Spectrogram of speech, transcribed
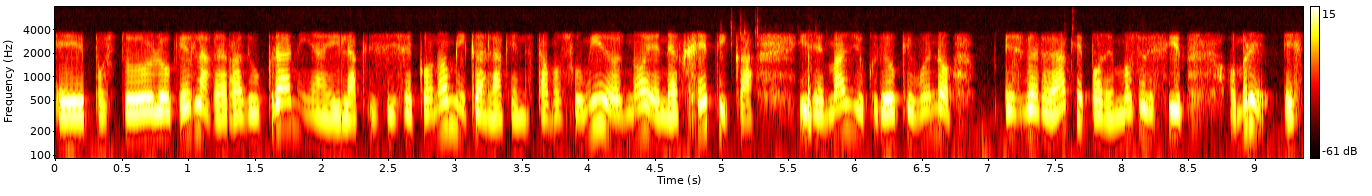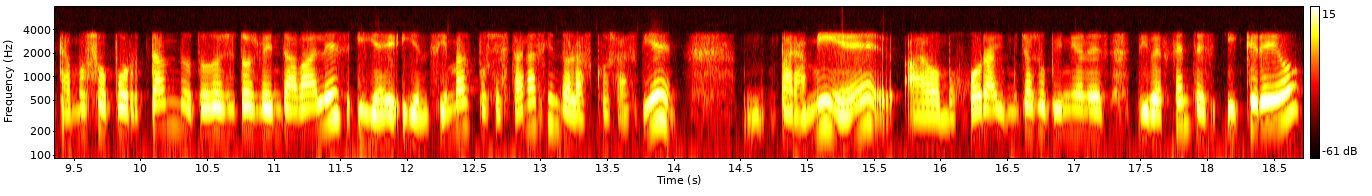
eh, pues todo lo que es la guerra de Ucrania y la crisis económica en la que estamos sumidos, ¿no? energética y demás. Yo creo que, bueno, es verdad que podemos decir, hombre, estamos soportando todos estos vendavales y y, encima pues están haciendo las cosas bien. Para mí, ¿eh? a lo mejor hay muchas opiniones divergentes y creo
